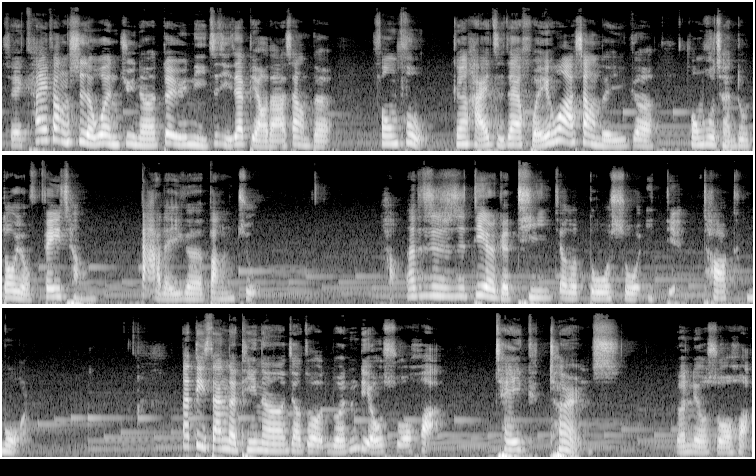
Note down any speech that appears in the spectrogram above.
所以开放式的问句呢，对于你自己在表达上的丰富，跟孩子在回话上的一个丰富程度，都有非常大的一个帮助。好，那这就是第二个 T，叫做多说一点，talk more。那第三个 T 呢，叫做轮流说话，take turns，轮流说话。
